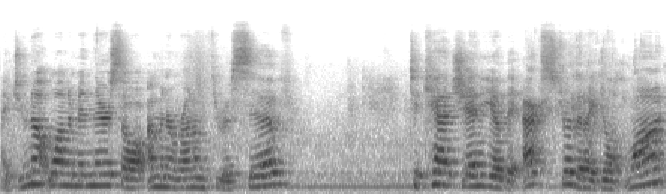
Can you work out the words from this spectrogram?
I do not want them in there, so I'm gonna run them through a sieve to catch any of the extra that I don't want.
